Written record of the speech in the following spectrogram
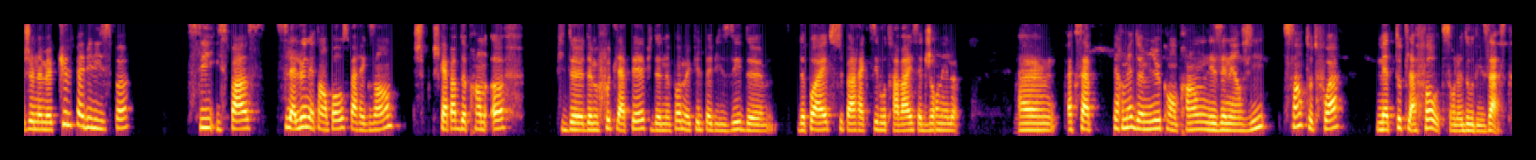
je ne me culpabilise pas si il se passe, si la lune est en pause, par exemple, je, suis capable de prendre off, puis de, de, me foutre la paix, puis de ne pas me culpabiliser de ne pas être super active au travail cette journée-là. Euh, ça permet de mieux comprendre les énergies sans toutefois mettre toute la faute sur le dos des astres.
